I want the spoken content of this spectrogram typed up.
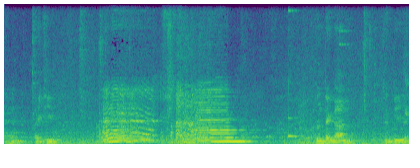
อืมให้อีกทีเพิ่งแต่งงานถึงปียัง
